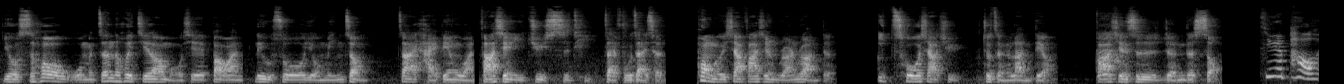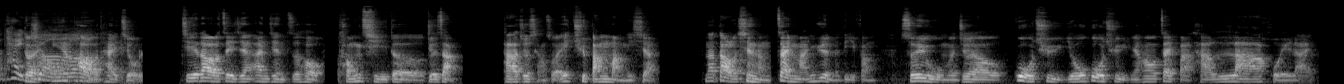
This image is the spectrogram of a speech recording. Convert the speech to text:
有时候我们真的会接到某些报案，例如说有民众在海边玩，发现一具尸体在浮载层，碰了一下发现软软的，一戳下去就整个烂掉，发现是人的手，是因为泡太久，对，因为泡了太久了。接到了这件案件之后，同期的学长他就想说：“哎，去帮忙一下。”那到了现场，在蛮远的地方，所以我们就要过去游过去，然后再把它拉回来。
